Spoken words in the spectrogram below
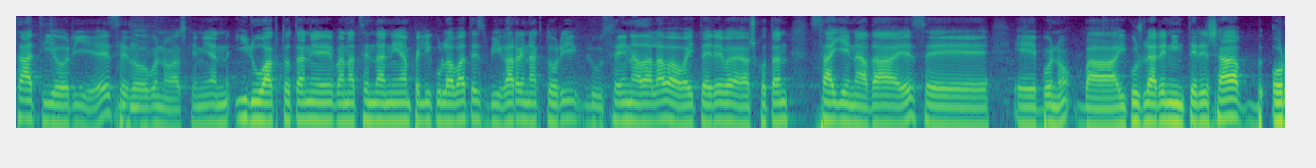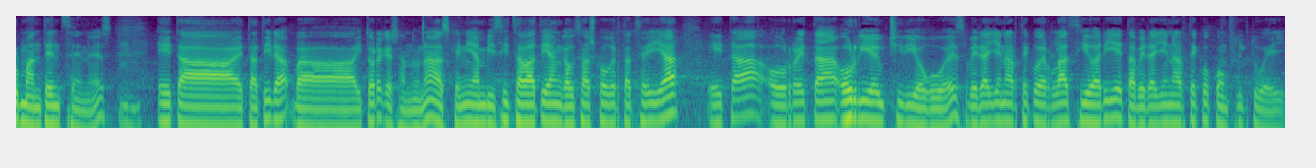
zati hori, ez? Edo, bueno, azkenian hiru aktotan e, banatzen danean pelikula bat, ez? Bigarren aktori luzeena dala, ba, baita ere ba, askotan zaiena da, ez? E, e, bueno, ba, ikuslearen interesa hor mantentzen, ez? Eta eta tira, ba Aitorrek esan duna, azkenian bizitza batean gauza asko gertatze dira eta horreta horri eutsi diogu, ez? Beraien arteko erlazioari eta beraien arteko konfliktuei.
